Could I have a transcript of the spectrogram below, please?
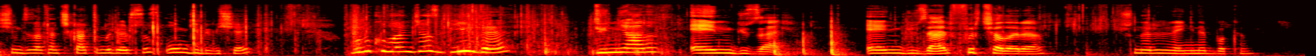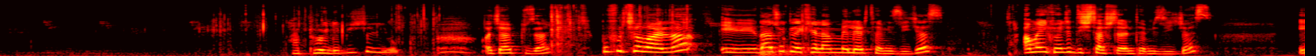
Şimdi zaten çıkarttığımda görürsünüz. Un gibi bir şey. Bunu kullanacağız. Bir de dünyanın en güzel, en güzel fırçaları. Şunların rengine bir bakın. Ha böyle bir şey yok. Acayip güzel. Bu fırçalarla e, daha çok lekelenmeleri temizleyeceğiz. Ama ilk önce diş taşlarını temizleyeceğiz. E,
